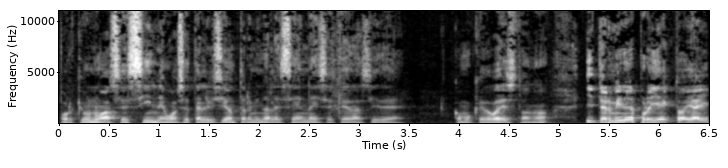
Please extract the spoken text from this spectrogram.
porque uno hace cine o hace televisión, termina la escena y se queda así de, ¿cómo quedó esto, no? Y termina el proyecto y hay,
